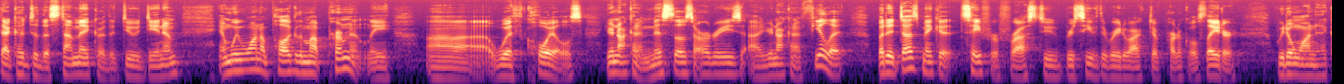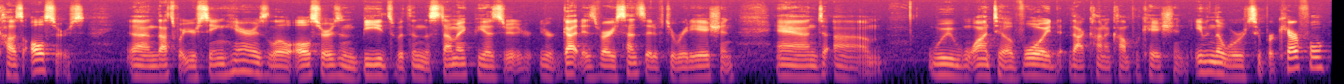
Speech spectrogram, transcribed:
that go to the stomach or the duodenum, and we want to plug them up permanently uh, with coils. You're not going to miss those arteries, uh, you're not going to feel it, but it does make it safer for us to receive the radioactive particles later. We don't want it to cause ulcers. And that's what you're seeing here is little ulcers and beads within the stomach because your, your gut is very sensitive to radiation. And um, we want to avoid that kind of complication. Even though we're super careful,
